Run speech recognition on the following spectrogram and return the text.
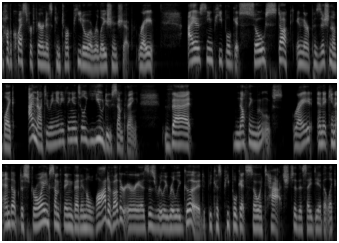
how the quest for fairness can torpedo a relationship, right? I have seen people get so stuck in their position of like, I'm not doing anything until you do something that nothing moves, right? And it can end up destroying something that in a lot of other areas is really, really good because people get so attached to this idea that, like,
